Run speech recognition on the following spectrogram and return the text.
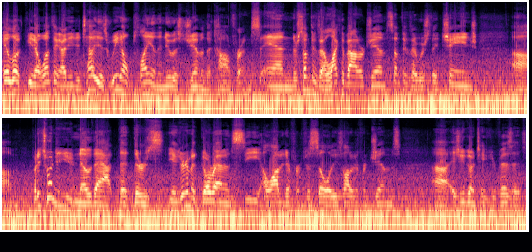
hey, look, you know, one thing I need to tell you is we don't play in the newest gym in the conference, and there's some things I like about our gym, some things I wish they'd change. Um, but I just wanted you to know that that there's you know, you're going to go around and see a lot of different facilities, a lot of different gyms uh, as you go and take your visits.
